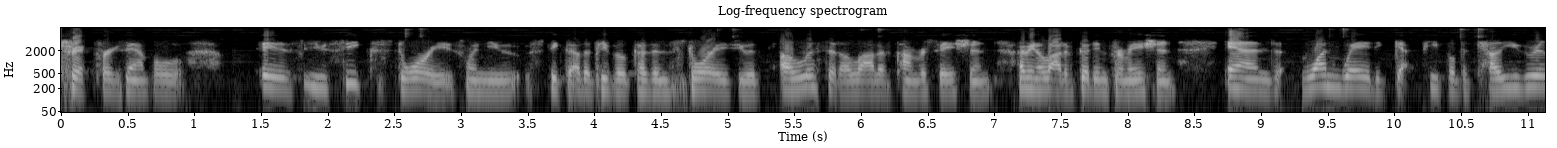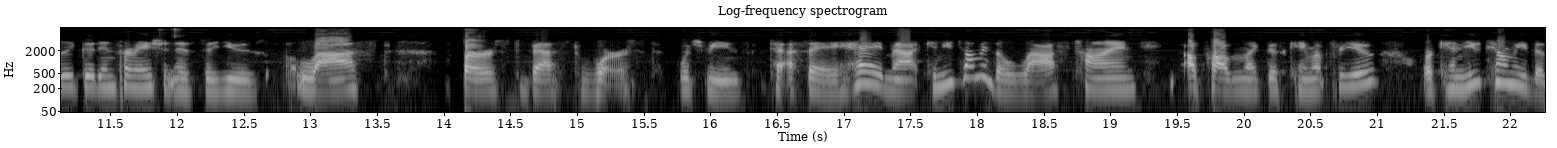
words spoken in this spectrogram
trick, for example, is you seek stories when you speak to other people because in stories you elicit a lot of conversation. I mean, a lot of good information. And one way to get people to tell you really good information is to use last, first, best, worst which means to say, hey, Matt, can you tell me the last time a problem like this came up for you? or can you tell me the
